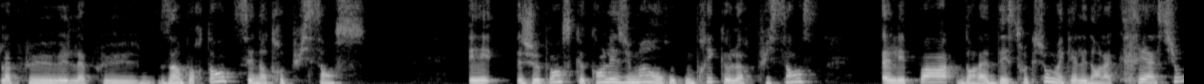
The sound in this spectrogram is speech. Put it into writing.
la plus la plus importante, c'est notre puissance. Et je pense que quand les humains auront compris que leur puissance, elle n'est pas dans la destruction, mais qu'elle est dans la création,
